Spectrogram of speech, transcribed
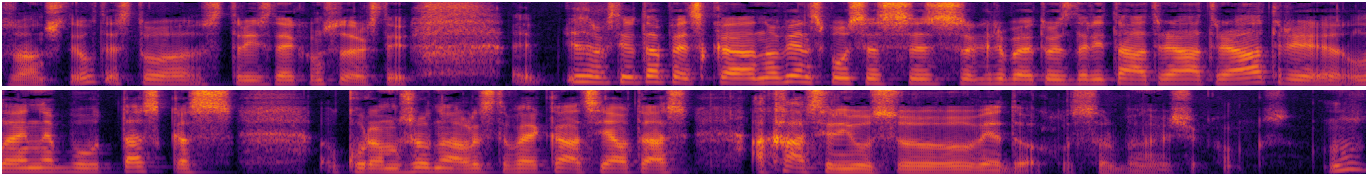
Zvans Stiltis tos trīs teikumus uzrakstīju. Izrakstīju tāpēc, ka no vienas puses es gribēju to izdarīt ātri, ātri, ātri, lai nebūtu tas, kas, kuram žurnālisti vai kāds jautās, kāds ir jūsu viedoklis, Urbanoviča kungs. Nu,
